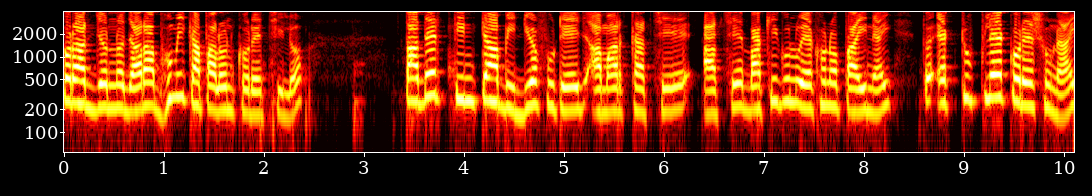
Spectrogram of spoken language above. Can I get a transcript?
করার জন্য যারা ভূমিকা পালন করেছিল, তাদের তিনটা ভিডিও ফুটেজ আমার কাছে আছে, বাকিগুলো এখনও পাই নাই। তো একটু প্লে করে শোনাই,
